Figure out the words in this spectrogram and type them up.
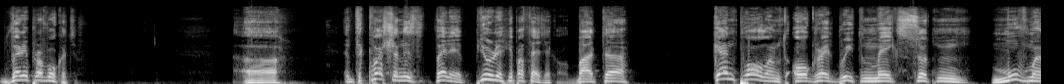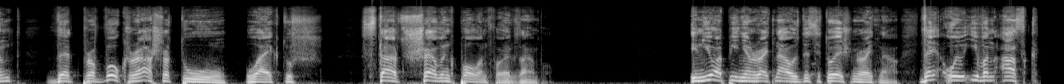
very provocative. Uh, the question is very purely hypothetical, but uh, can Poland or Great Britain make certain movement that provoke Russia to like to sh- start shelling Poland, for example? In your opinion, right now is the situation right now? They will even ask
